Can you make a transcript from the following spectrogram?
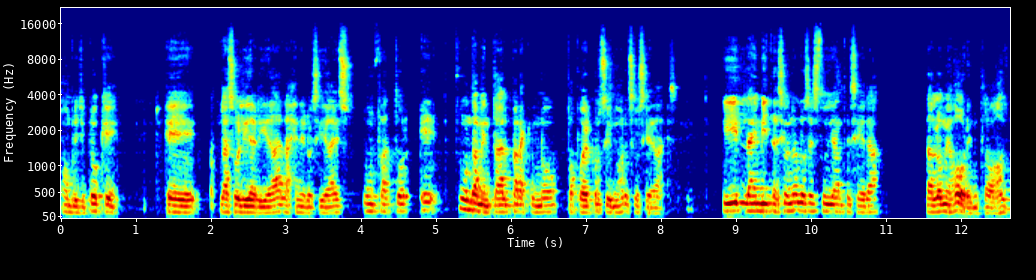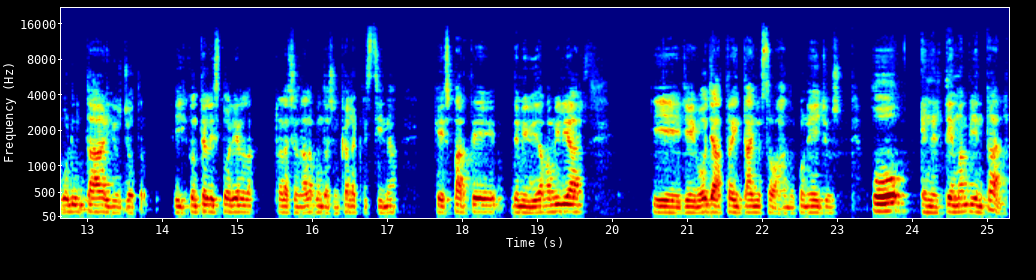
hombre, yo creo que eh, la solidaridad, la generosidad es un factor eh, fundamental para que uno, para poder construir mejores sociedades. Y la invitación a los estudiantes era dar lo mejor en trabajos voluntarios. Yo ahí conté la historia la, relacionada a la Fundación Carla Cristina, que es parte de mi vida familiar y llevo ya 30 años trabajando con ellos, o en el tema ambiental,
